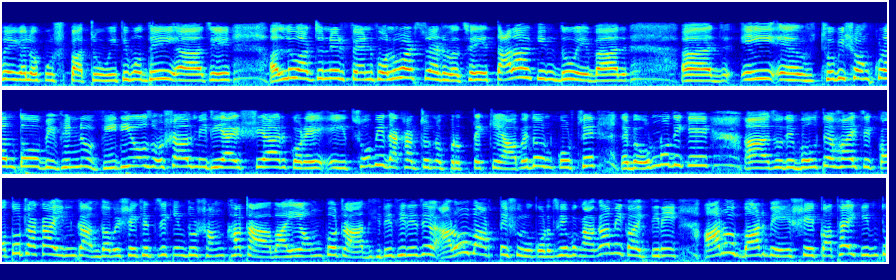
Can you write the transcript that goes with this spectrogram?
হয়ে গেল পুষ্পা টু। ইতিমধ্যেই যে আল্লু অর্জুনের ফ্যান ফলোয়ার্সরা রয়েছে, তারা কিন্তু এবার এই ছবি সংক্রান্ত বিভিন্ন ভিডিও সোশ্যাল মিডিয়ায় শেয়ার করে এই ছবি দেখার জন্য প্রত্যেককে আবেদন করছে। তবে অন্যদিকে যদি বলতে হয় যে কত টাকা ইনকাম তবে সেক্ষেত্রে কিন্তু সংখ্যাটা বা এই অঙ্কটা ধীরে ধীরে যে আরও বাড়তে শুরু করেছে এবং আগামী কয়েকদিনে আরও বাড়বে, সে কথাই কিন্তু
